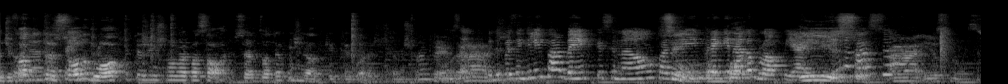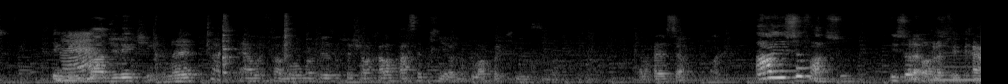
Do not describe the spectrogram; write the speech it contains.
De fato, é só no bloco que a gente não vai passar óleo, certo? Vou até continuar aqui, porque agora a gente tá mexendo. Sei, verdade. mas depois tem que limpar bem, porque senão pode Sim, impregnar não no bloco. E aí Isso. o negócio. Ah, isso mesmo. Tem que Né? limpar direitinho, né? Ela falou uma vez no festival que ela passa aqui, ó, no bloco aqui, assim, ó. Ela faz assim, ó. Ah, isso eu faço. Isso eu Pra, faço. pra ficar.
